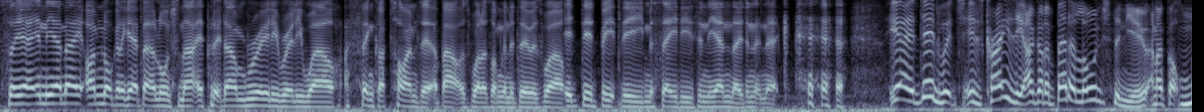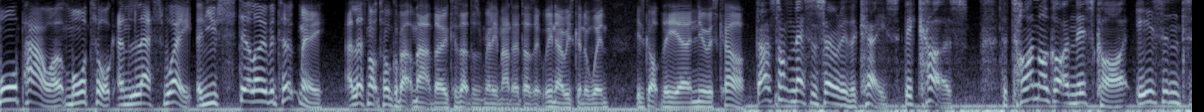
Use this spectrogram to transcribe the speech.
So yeah, in the M8, I'm not going to get a better launch than that. It put it down really, really well. I think I timed it about as well as I'm going to do as well. It did beat the Mercedes in the end though, didn't it, Nick? Yeah, it did, which is crazy. I got a better launch than you, and I've got more power, more torque, and less weight, and you still overtook me. And let's not talk about Mat though, because that doesn't really matter, does it? We know he's going to win. He's got the uh, newest car. That's not necessarily the case because the time I got in this car isn't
